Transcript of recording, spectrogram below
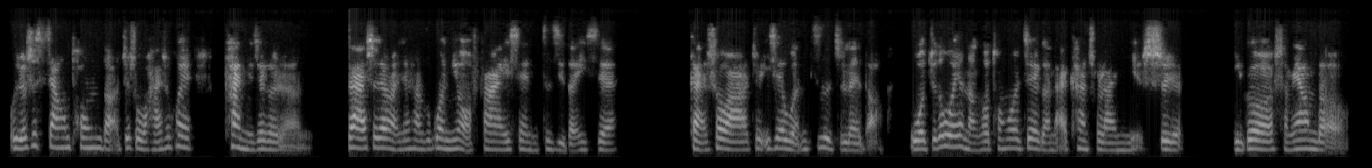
我觉得是相通的，就是我还是会看你这个人。在社交软件上，如果你有发一些你自己的一些感受啊，就一些文字之类的，我觉得我也能够通过这个来看出来你是一个什么样的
